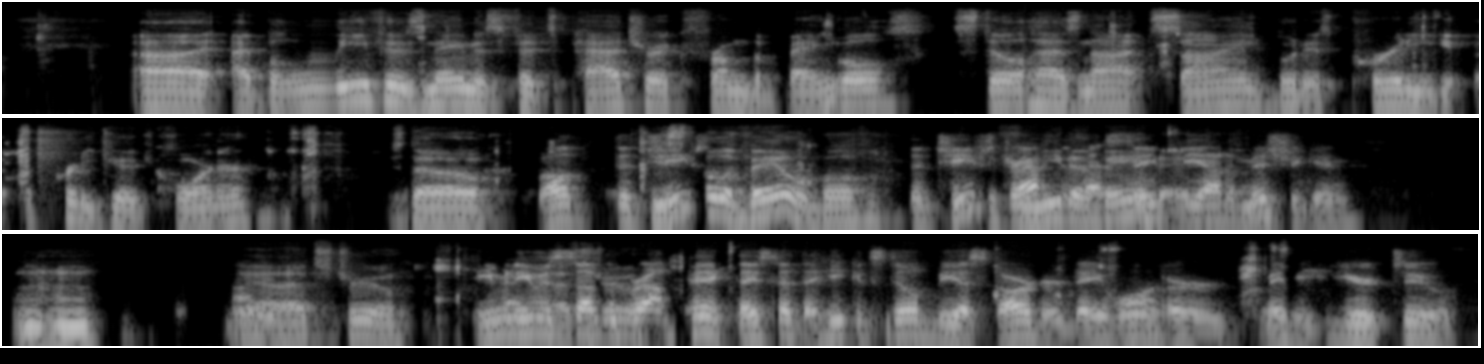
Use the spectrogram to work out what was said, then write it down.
uh, I believe his name is Fitzpatrick from the Bengals. Still has not signed, but is pretty a pretty good corner. So well, the he's Chiefs, still available. The Chiefs drafted that safety out of Michigan. Mm-hmm. Yeah, I mean, that's true. Even he was seventh round pick. They said that he could still be a starter day one or maybe year two.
